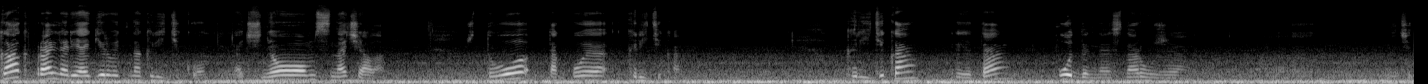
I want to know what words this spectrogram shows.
Как правильно реагировать на критику? Начнем сначала. Что такое критика? Критика – это поданное снаружи э, значит,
